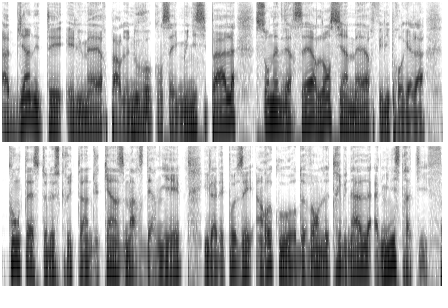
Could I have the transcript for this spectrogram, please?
a bien été élu maire par le nouveau conseil municipal, son adversaire, l'ancien maire Philippe Rogala, conteste le scrutin du 15 mars dernier. Il a déposé un recours devant le tribunal administratif.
